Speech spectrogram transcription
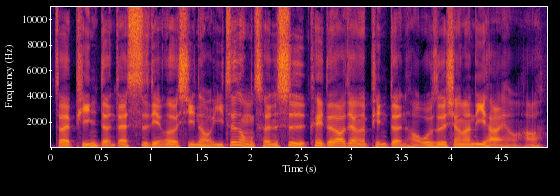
在评等在四点二星哦。以这种程式可以得到这样的评等哈，我是相当厉害哈。哈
